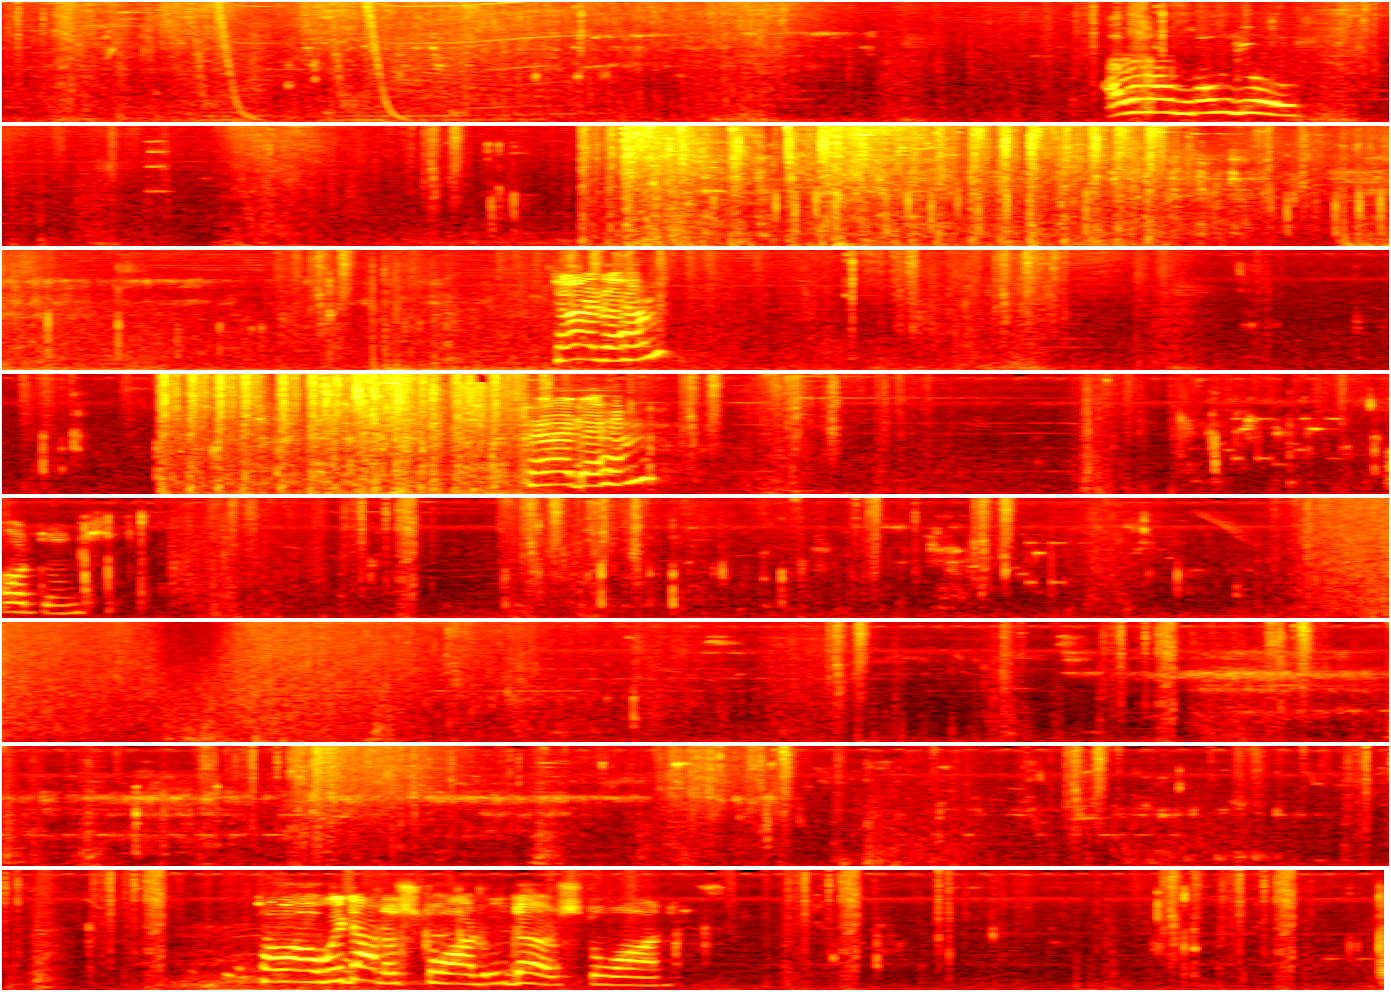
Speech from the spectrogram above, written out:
I don't have no heals. Can I get him? Can I get him? Oh, thanks. Come on, we got a squad. We got a squad.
